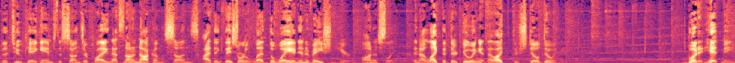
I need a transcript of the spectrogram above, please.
the 2K games the Suns are playing. That's not a knock on the Suns. I think they sort of led the way in innovation here, honestly. And I like that they're doing it, and I like that they're still doing it. But it hit me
